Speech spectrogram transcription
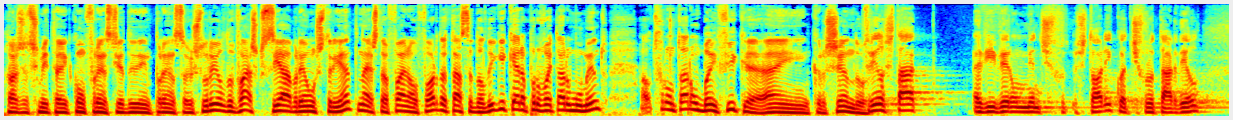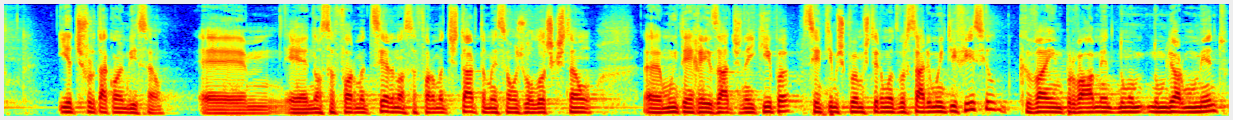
Roger Schmidt em conferência de imprensa. O Estoril de Vasco se abre a um estreante nesta Final Four da Taça da Liga e quer aproveitar o momento ao defrontar um Benfica em crescendo. O Estoril está a viver um momento histórico, a desfrutar dele e a desfrutar com ambição. É, é a nossa forma de ser, a nossa forma de estar, também são os valores que estão muito enraizados na equipa. Sentimos que vamos ter um adversário muito difícil, que vem provavelmente no, melhor momento,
